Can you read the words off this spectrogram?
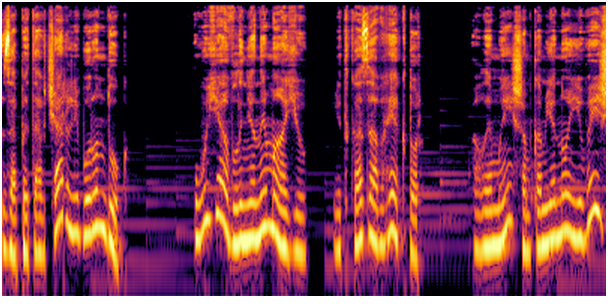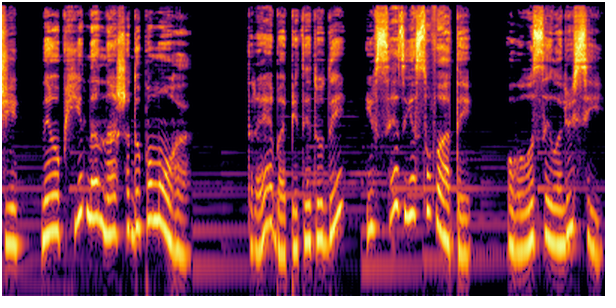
Запитав Чарлі Бурундук. Уявлення не маю, відказав Гектор. Але мишам кам'яної вежі необхідна наша допомога. Треба піти туди і все з'ясувати, оголосила Люсі.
